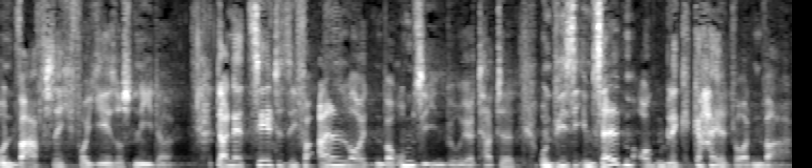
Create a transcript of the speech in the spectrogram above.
und warf sich vor Jesus nieder. Dann erzählte sie vor allen Leuten, warum sie ihn berührt hatte und wie sie im selben Augenblick geheilt worden war.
